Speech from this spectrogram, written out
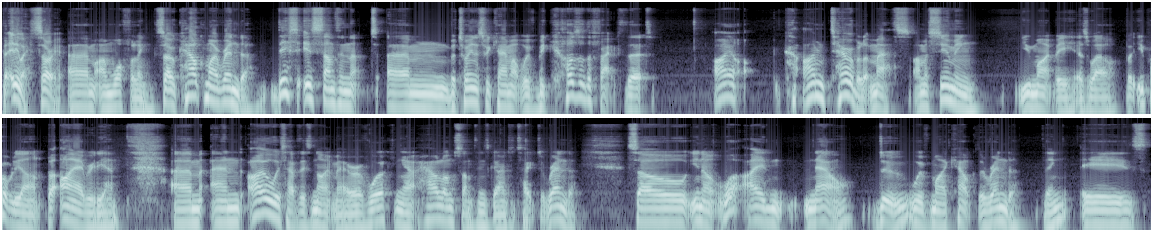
But anyway, sorry, um, I'm waffling. So Calc My Render. This is something that um, between us we came up with because of the fact that I I'm terrible at maths. I'm assuming you might be as well, but you probably aren't. But I really am. Um, and I always have this nightmare of working out how long something's going to take to render. So, you know, what I now do with my calc the render thing is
